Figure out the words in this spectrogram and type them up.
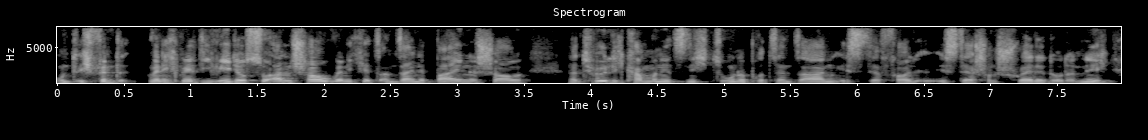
Und ich finde, wenn ich mir die Videos so anschaue, wenn ich jetzt an seine Beine schaue, natürlich kann man jetzt nicht zu 100% sagen, ist der, voll, ist der schon shredded oder nicht.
